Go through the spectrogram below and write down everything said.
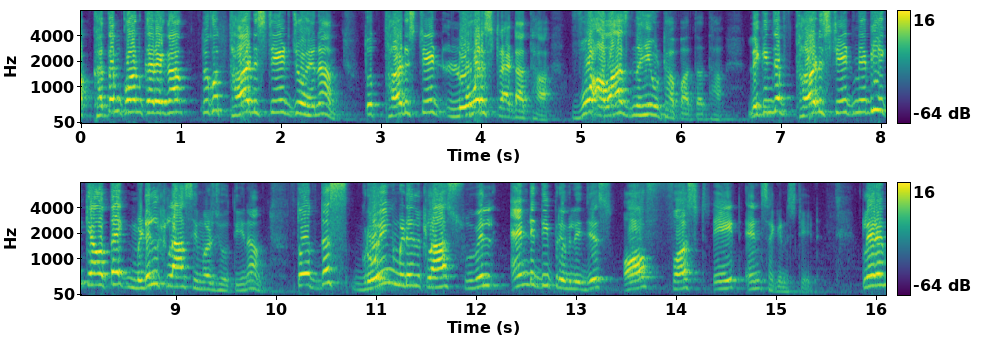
अब खत्म कौन करेगा? देखो थर्ड स्टेट जो है ना तो थर्ड स्टेट लोअर स्ट्रेटा था। वो आवाज़ नहीं उठा पाता था। लेकिन जब थर्ड स्टेट में भी क्या होता है? एक मिडिल क्लास इमर्ज होती है ना। तो this growing middle class will end the privileges of first state and second state clear है?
